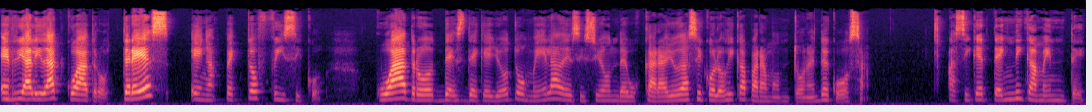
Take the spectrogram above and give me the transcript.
En realidad, cuatro. Tres en aspecto físico, Cuatro, desde que yo tomé la decisión de buscar ayuda psicológica para montones de cosas. Así que técnicamente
